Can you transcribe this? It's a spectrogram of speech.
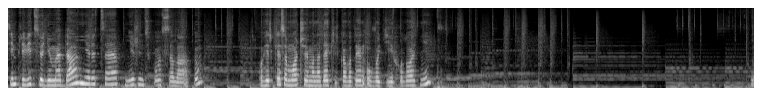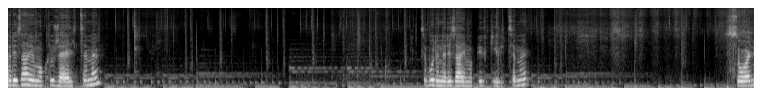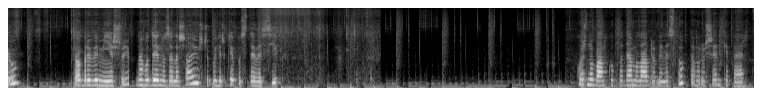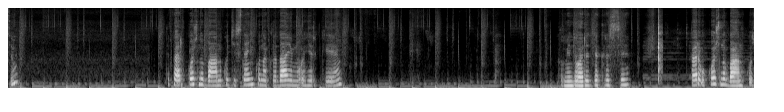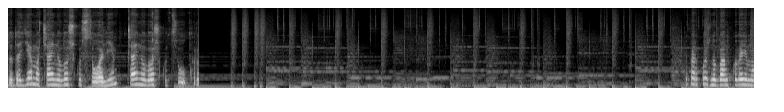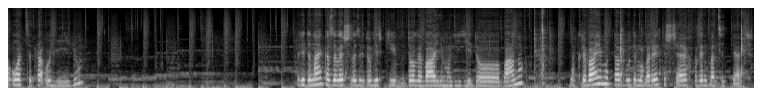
Всім привіт! Сьогодні у мене давній рецепт ніжинського салату. Огірки замочуємо на декілька годин у воді холодній. Нарізаємо кружельцями. Цибулю нарізаємо півкільцями. Солю. Добре вимішую. На годину залишаю, щоб огірки пустили сік. В кожну банку кладемо лавровий листок та горошинки перцю. Тепер в кожну банку тісненько накладаємо огірки. Помідори для краси. Тепер у кожну банку додаємо чайну ложку солі, чайну ложку цукру. Тепер в кожну банку лиємо оцет та олію. Рідина, яка залишилась від огірків, доливаємо її до банок. Накриваємо та будемо варити ще хвилин 25.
